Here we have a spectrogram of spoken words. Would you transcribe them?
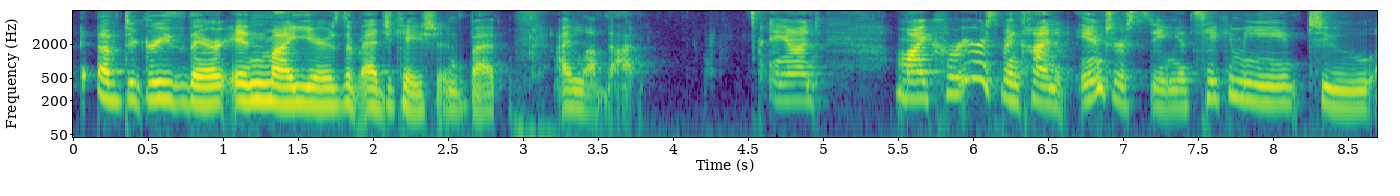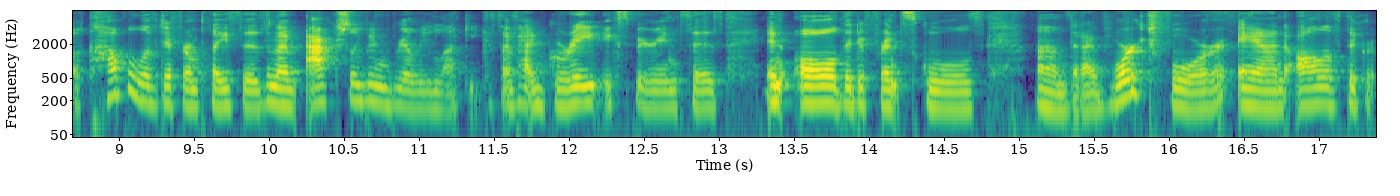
of degrees there in my years of education, but I love that. And my career has been kind of interesting. It's taken me to a couple of different places, and I've actually been really lucky because I've had great experiences in all the different schools um, that I've worked for, and all of the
